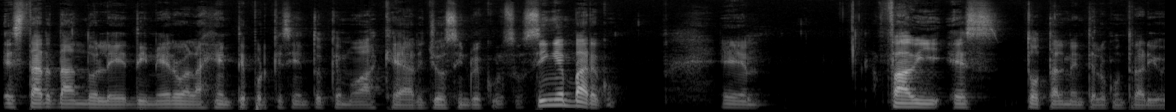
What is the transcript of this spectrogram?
estar dándole dinero a la gente porque siento que me va a quedar yo sin recursos. Sin embargo, eh, Fabi es totalmente lo contrario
